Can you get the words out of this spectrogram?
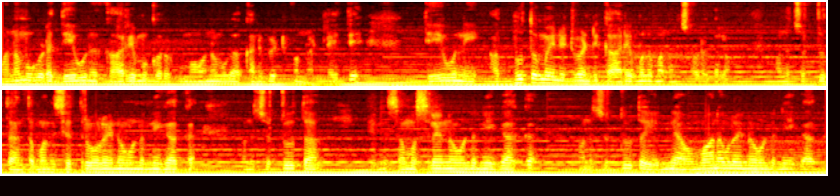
మనము కూడా దేవుని కార్యము కొరకు మౌనముగా కనిపెట్టుకున్నట్లయితే దేవుని అద్భుతమైనటువంటి కార్యములు మనం చూడగలం. మన చుట్టూత ఎంతమంది శత్రువులైనా ఉండనీగాక మన చుట్టూత ఎన్ని సమస్యలైనా ఉండనీగాక మన చుట్టూతో ఎన్ని అవమానములైనా కాక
